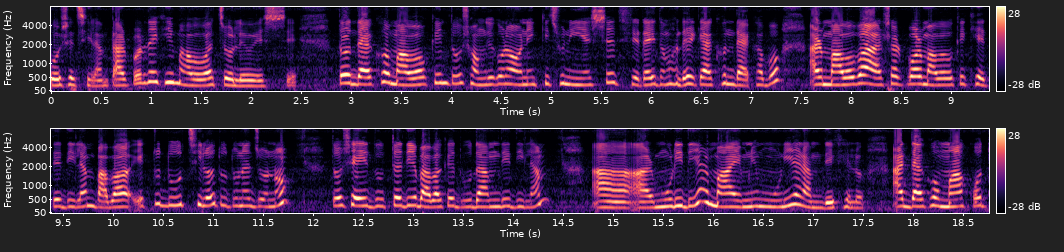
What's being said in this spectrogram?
বসেছিলাম। তারপর দেখি মা বাবা চলেও এসছে। তো দেখো, মা বাবা কিন্তু সঙ্গে করে অনেক কিছু নিয়ে এসছে, সেটাই তোমাদেরকে এখন দেখাবো। আর মা বাবা আসার পর মা বাবাকে খেতে দিলাম। বাবা একটু দুধ ছিল তুতুনের জন্য, তো সেই দুধটা দিয়ে বাবাকে দুধ আম দিয়ে দিলাম আর মুড়ি দিয়ে, আর মা এমনি মুড়ি আর আম দিয়ে খেলো আর দেখো মা কত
